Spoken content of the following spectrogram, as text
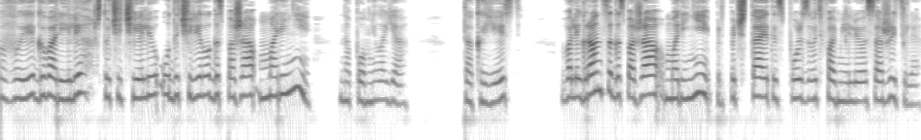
«Вы говорили, что Чичелию удочерила госпожа Марини», — напомнила я. «Так и есть. В Алигранце госпожа Марини предпочитает использовать фамилию сожителя.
